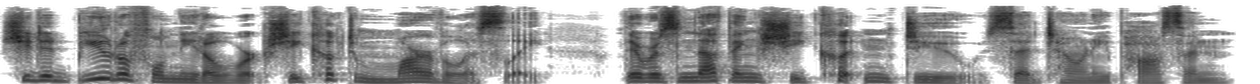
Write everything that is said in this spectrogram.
she did beautiful needlework, she cooked marvelously. There was nothing she couldn't do, said Tony Pawson.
